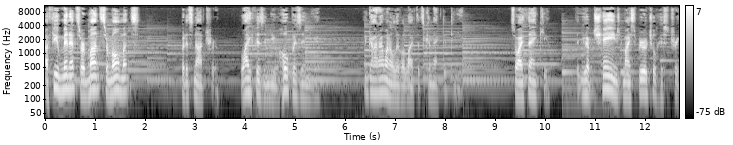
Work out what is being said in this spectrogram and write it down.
a few minutes or months or moments, but it's not true. Life is in you, hope is in you. And God, I want to live a life that's connected to you. So I thank you that you have changed my spiritual history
